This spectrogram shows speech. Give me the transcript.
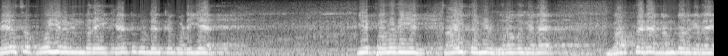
பேச போகிறோம் என்பதை கேட்டுக்கொண்டிருக்கக்கூடிய இப்பகுதியின் தாய் தமிழ் உறவுகளே வர்த்தக நண்பர்களே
